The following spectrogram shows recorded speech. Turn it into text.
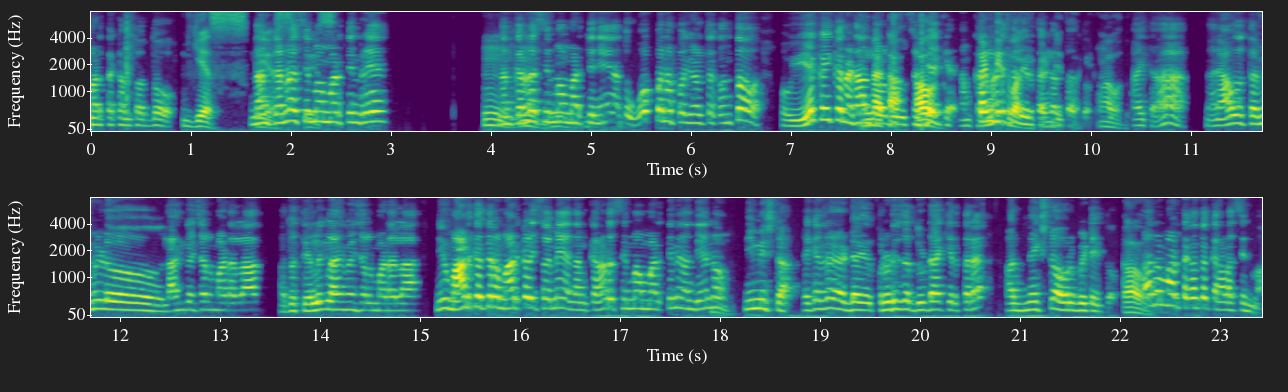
ಮಾಡ್ತಕ್ಕಂಥದ್ದು. ಎಸ್ ನಾನ್ ಕನ್ನಡ ಸಿನಿಮಾ. ಮಾಡ್ತೀನಿ ನಾನು ನಾನ್ ಕನ್ನಡ ಸಿನಿಮಾ ಮಾಡ್ತೀನಿ ಅಂತ ಓಪನ್ ಅಪ್ ಆಗಿ ಹೇಳ್ತಕ್ಕಂತ ಏಕೈಕ ನಟ ಅಂತ ಸದ್ಯಕ್ಕೆ ನಮ್ ಕನ್ನಡದಲ್ಲಿ ಇರ್ತಕ್ಕಂಥದ್ದು ಆಯ್ತಾ? ನಾನು ಯಾವ್ದು ತಮಿಳು ಲ್ಯಾಂಗ್ವೇಜ್ ಅಲ್ಲಿ ಮಾಡಲ್ಲ ಅದು ತೆಲುಗು ಲ್ಯಾಂಗ್ವೇಜ್ ಅಲ್ಲಿ ಮಾಡಲ್ಲ. ನೀವು ಮಾಡ್ಕತ್ತೀರ ಮಾಡ್ಕೊಳ್ಳಿ ಸಮಯ ನಾನು ಕನ್ನಡ ಸಿನಿಮಾ ಮಾಡ್ತೀನಿ ನಂದೇನು ಏನು ನಿಮ್ ಇಷ್ಟ ಯಾಕಂದ್ರೆ ಪ್ರೊಡ್ಯೂಸರ್ ದುಡ್ಡು ಹಾಕಿರ್ತಾರೆ ಅದ್ ನೆಕ್ಸ್ಟ್ ಅವ್ರಿಗೆ ಬಿಟ್ಟಿದ್ದು. ನಾನು ಮಾಡ್ತಕ್ಕಂತ ಕನ್ನಡ ಸಿನಿಮಾ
